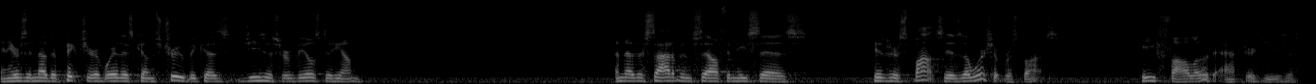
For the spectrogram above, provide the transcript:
And here's another picture of where this comes true because Jesus reveals to him another side of himself, and he says his response is a worship response. He followed after Jesus,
